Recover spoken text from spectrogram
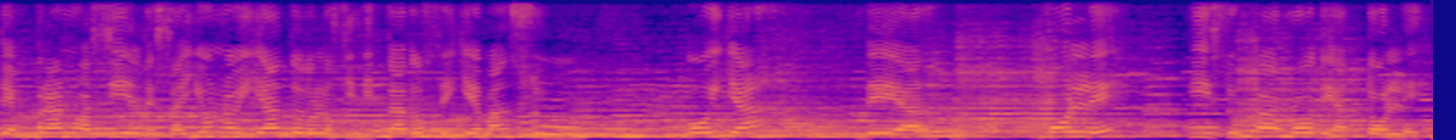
temprano así el desayuno y ya todos los invitados se llevan su olla de mole y su jarro de atole.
